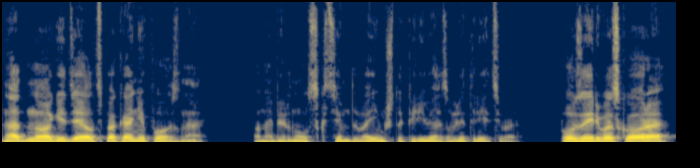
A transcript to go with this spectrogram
«Над ноги делать, пока не поздно». Он обернулся к тем двоим, что перевязывали третьего. «Пузырь, вы скоро?»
